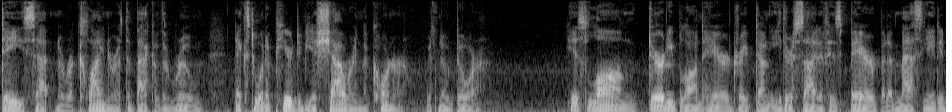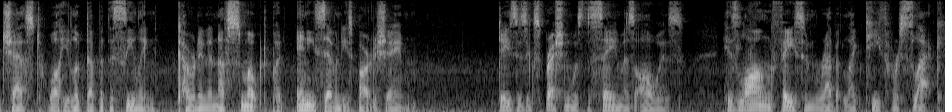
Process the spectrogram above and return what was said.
Daze sat in a recliner at the back of the room, next to what appeared to be a shower in the corner, with no door. His long, dirty blond hair draped down either side of his bare but emaciated chest while he looked up at the ceiling, covered in enough smoke to put any 70s bar to shame. Daze's expression was the same as always. His long face and rabbit like teeth were slack.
